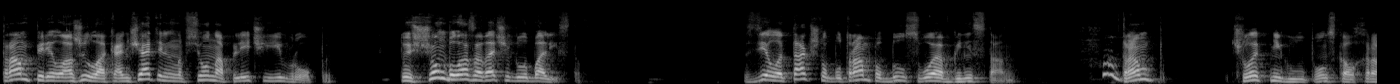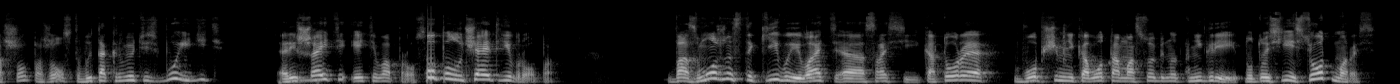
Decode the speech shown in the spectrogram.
Трамп переложил окончательно все на плечи Европы. То есть в чем была задача глобалистов? Сделать так, чтобы у Трампа был свой Афганистан. Хм. Трамп человек не глупый. Он сказал, хорошо, пожалуйста, вы так рветесь в бой, идите. Решайте эти вопросы. Что получает Европа? Возможность таки воевать э, с Россией, которая, в общем, никого там особенно не греет. Ну, то есть есть отморозь,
